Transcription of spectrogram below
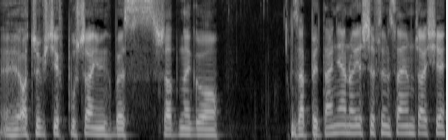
y, oczywiście wpuszczają ich bez żadnego zapytania, no jeszcze w tym samym czasie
